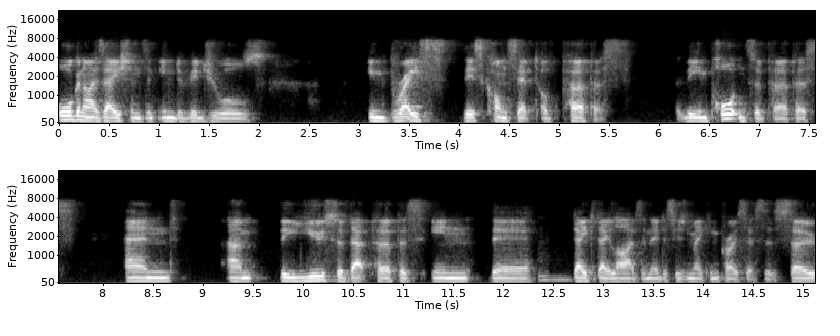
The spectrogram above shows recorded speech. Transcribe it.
organizations and individuals embrace this concept of purpose, the importance of purpose, and um, the use of that purpose in their day to day lives and their decision making processes. So,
